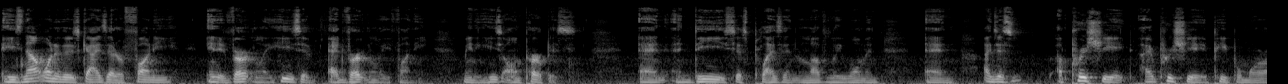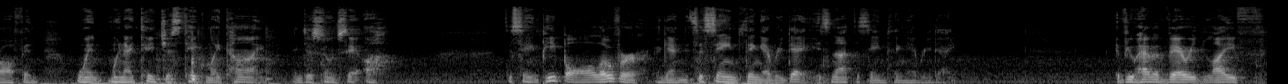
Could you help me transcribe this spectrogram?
he's not one of those guys that are funny inadvertently. He's advertently funny, meaning he's on purpose. And and Dee is just pleasant and lovely woman, and I just appreciate I appreciate people more often when when I take just take my time and just don't say, oh, the same people all over again. It's the same thing every day. It's not the same thing every day. If you have a varied life,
